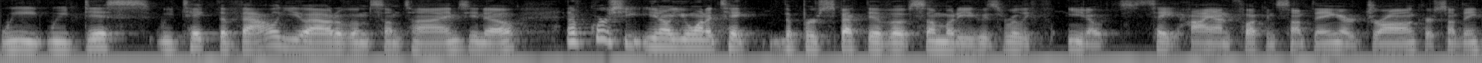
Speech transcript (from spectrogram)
we we dis we take the value out of them sometimes you know? And of course you you know you want to take the perspective of somebody who's really you know say high on fucking something or drunk or something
